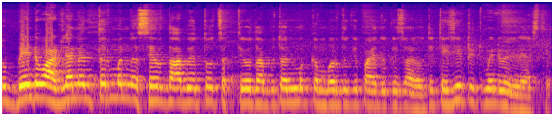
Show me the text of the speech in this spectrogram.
तो बेंड वाढल्यानंतर मग नसेवर दाब येतो चकतीवर दाब येतो आणि मग कंबरदुखी पायदुखी चालू होते. त्याची ट्रीटमेंट वेगळी असते.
